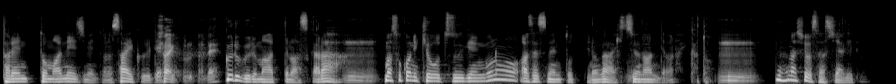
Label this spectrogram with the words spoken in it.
タレントマネジメントのサイクルでサイクルだね。ぐるぐる回ってますから、うん。まあ、そこに共通言語のアセスメントっていうのが必要なんではないかとうん。いう話を差し上げており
